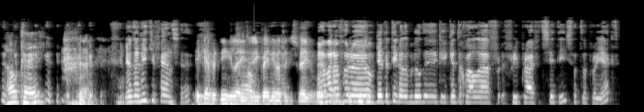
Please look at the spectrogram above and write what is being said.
Oké. je hebt daar niet je fans, hè? Ik heb het niet gelezen, Oh. ik weet niet wat er geschreven wordt. Ja, maar over, eh, over dit artikel, ik bedoel, ik, ik ken toch wel eh, Free Private Cities, dat project?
